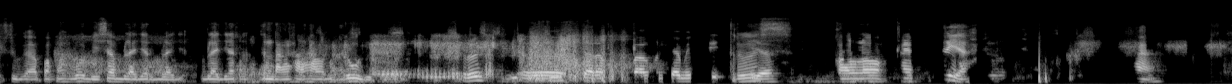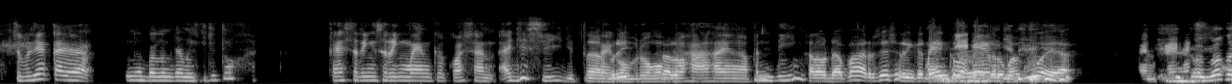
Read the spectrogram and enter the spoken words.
terus juga apakah gue bisa belajar belajar belajar tentang hal-hal baru gitu. Terus uh, cara membangun chemistry? Terus ya. kalau chemistry ya? Nah sebenarnya kayak ngebangun chemistry tuh kayak sering-sering main ke kosan aja sih gitu. Nah, kayak ngobrol-ngobrol hal-hal yang gak penting. kalau dapat harusnya sering ke Dengklo ke rumah gitu. gua ya. Main PS gua ke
